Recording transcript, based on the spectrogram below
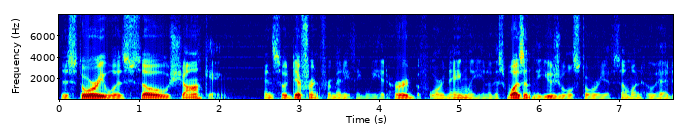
the story was so shocking and so different from anything we had heard before. Namely, you know, this wasn't the usual story of someone who had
